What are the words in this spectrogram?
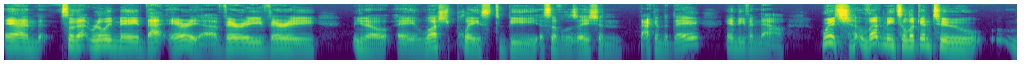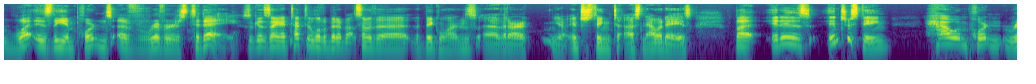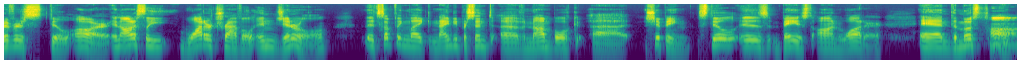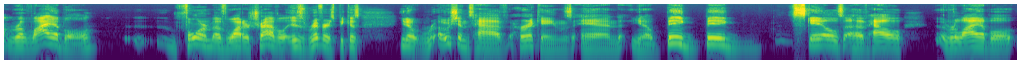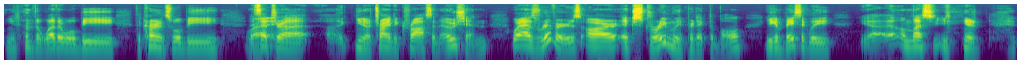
And so that really made that area very, very, you know, a lush place to be a civilization back in the day and even now. Which led me to look into what is the importance of rivers today. So because I had talked a little bit about some of the the big ones uh, that are you know interesting to us nowadays, but it is interesting how important rivers still are. And honestly, water travel in general, it's something like 90% of non bulk uh, shipping still is based on water. And the most huh. reliable form of water travel is rivers because, you know, oceans have hurricanes and, you know, big, big scales of how reliable you know the weather will be the currents will be right. etc uh, you know trying to cross an ocean whereas rivers are extremely predictable you can basically uh, unless you are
